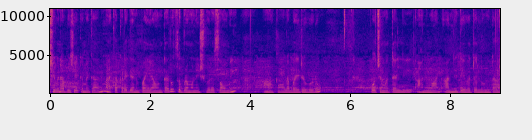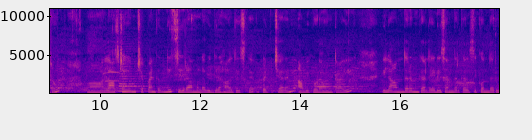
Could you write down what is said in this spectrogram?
శివుని అభిషేకమే కానీ మనకు అక్కడ గణపయ్య ఉంటారు సుబ్రహ్మణ్యేశ్వర స్వామి కాలభైరవుడు. పోచమ్మ తల్లి హనుమాన్ అన్ని దేవతలు ఉంటారు. లాస్ట్ టైం చెప్పాను కదండి శ్రీరాముల విగ్రహాలు తీసుకు పెట్టారని అవి కూడా ఉంటాయి. ఇలా అందరం ఇంకా లేడీస్ అందరు కలిసి కొందరు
